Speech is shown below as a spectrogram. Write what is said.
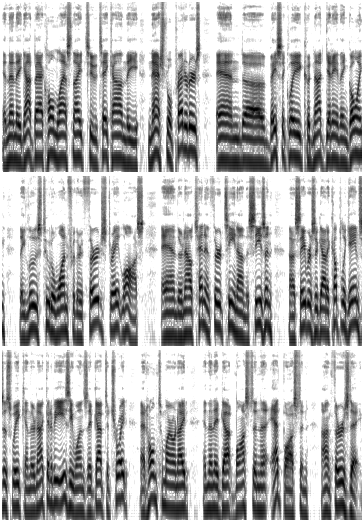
and then they got back home last night to take on the Nashville Predators, and uh, basically could not get anything going. They lose two to one for their third straight loss, and they're now ten and thirteen on the season. Uh, Sabres have got a couple of games this week, and they're not going to be easy ones. They've got Detroit at home tomorrow night, and then they've got Boston uh, at Boston on Thursday.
